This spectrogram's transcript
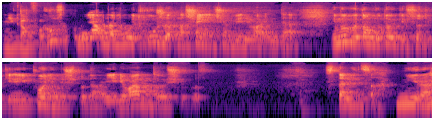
некомфортно. Русским явно будет хуже отношения, чем в Ереване, да. И мы потом в итоге все-таки и поняли, что да, Ереван это вообще просто столица мира,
